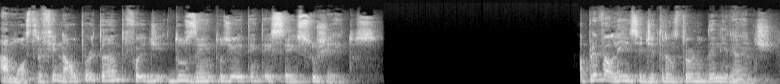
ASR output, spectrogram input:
A amostra final, portanto, foi de 286 sujeitos. A prevalência de transtorno delirante,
